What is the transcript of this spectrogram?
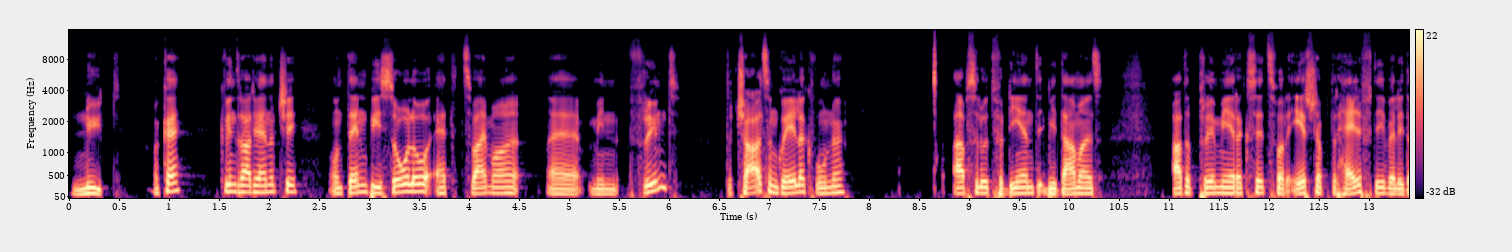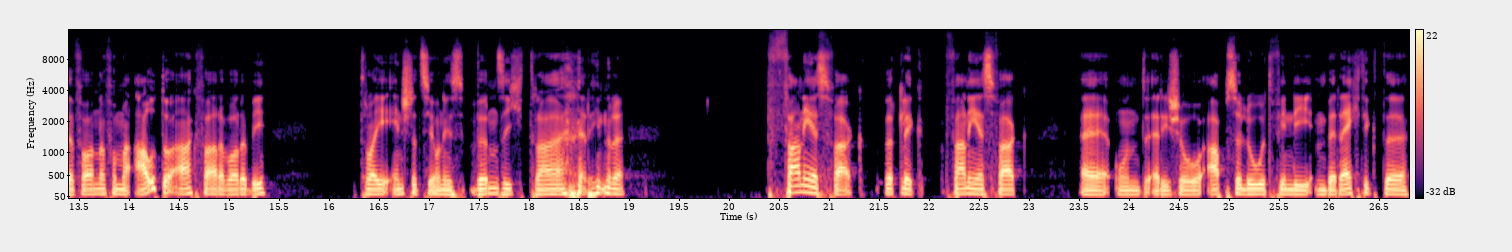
nichts. Okay? Gewinnt Radio Energy. Und dann bei Solo hat zweimal äh, mein Freund, der Charles Nguela, gewonnen. Absolut verdient. Ich bin damals an der Premiere gesetzt, war erst ab der Hälfte, weil ich da vorne von einem Auto angefahren worden bin. Treue Endstation ist, würden sich daran erinnern, funny as fuck. Wirklich funny as fuck. Äh, und er ist schon absolut, finde ich, ein berechtigter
